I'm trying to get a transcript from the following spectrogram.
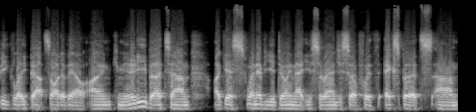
big leap outside of our own community, but um, I guess whenever you're doing that, you surround yourself with experts um,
